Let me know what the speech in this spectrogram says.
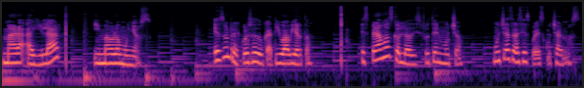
Mara Aguilar y Mauro Muñoz. Es un recurso educativo abierto. Esperamos que lo disfruten mucho. Muchas gracias por escucharnos.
